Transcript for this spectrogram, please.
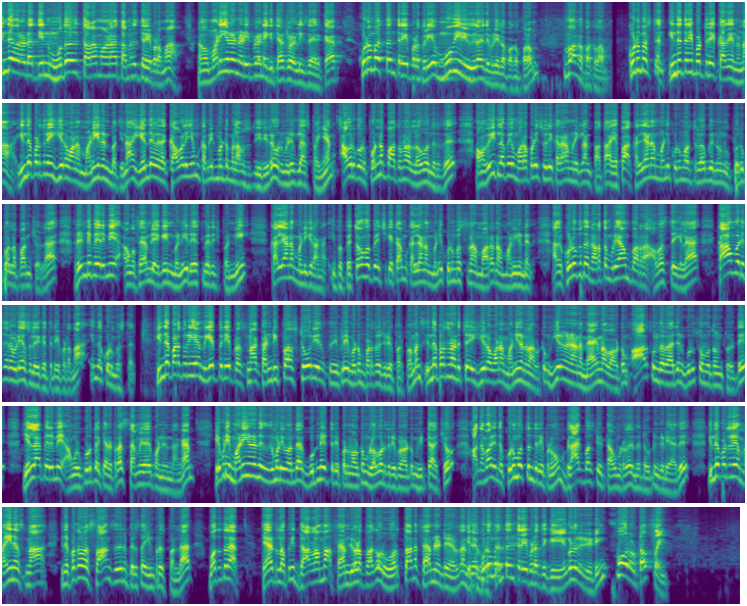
இந்த வருடத்தின் முதல் தரமான தமிழ் திரைப்படமா? நம்ம மணிகண்டன் நடிப்பில் இன்னைக்கு தேட்டர் ரிலீஸ் ஆயிருக்க. குடும்பஸ்தன் திரைப்படத்துடைய மூவி ரிவ்யூ தான் இந்த வீடியோவில் பார்க்க போகிறோம் வாங்க பார்க்கலாம். குடும்பஸ்தன். இந்த திரைப்படத்துடைய கதை என்னன்னா இந்த படத்துடைய ஹீரோவான மணிகண்டன் பார்த்தீங்கன்னா எந்தவித கவலையும் கமிட்மெண்ட்டும் இல்லாமல் சுற்றி இருக்கிற ஒரு மிடில் கிளாஸ் பையன். அவருக்கு ஒரு பொண்ணை பார்த்தோன்னா லவ் வந்துருது. அவங்க வீட்டில் போய் முறைப்படி சொல்லி கல்யாணம் பண்ணிக்கலாம்னு பார்த்தா எப்பா கல்யாணம் பண்ணி குடும்பத்து அளவுக்கு இன்னும் உனக்கு பொறுப்பு இல்லப்பான்னு சொல்ல ரெண்டு பேருமே அவங்க ஃபேமிலி அகைன் பண்ணி ரேஸ் மேரேஜ் பண்ணி கல்யாணம் பண்ணிக்கிறாங்க. இப்போ பெற்றவங்க பேச்சு கேட்காம கல்யாணம் பண்ணி குடும்பஸ்தனாக மாற நம்ம மணிகண்டன். அந்த குடும்பத்தை நடத்த முடியாமல் படுற அவஸ்தைகளை காமெடி தரவடியாக சொல்லியிருக்க திரைப்படம் தான் இந்த குடும்பஸ்தன். இந்த படத்துடைய மிகப்பெரிய ப்ளஸ்னா கண்டிப்பாக ஸ்டோரி மட்டும் பிளே மற்றும் படத்தில் வச்சுடைய பர்ஃபார்மன்ஸ் இந்த படத்தில் நடித்த ஹீரோவான மணிகண்டன் ஆகட்டும் ஹீரோயினான மேக்னாவாகட்டும் ஆர் சுந்தரராஜன் குரு சோமதம் சொல்லிட்டு எல்லா பேருமே அவங்களுக்கு கொடுத்த கேரக்டரை செமையாகவே பண்ணியிருந்தாங்க. எப்படி மணிகண்டனுக்கு முன்னாடி வந்த குட் நைட் திரைப்படம் ஆகட்டும் லவர் திரைப்படம் ஆகட்டும் ஹிட் ஆச்சோ அந்த மாதிரி இந்த குடும்பத்தின் திரைப்படமும் பிளாக் பாஸ்ட் ஹிட் ஆகும் எந்த டவுட்டும் கிடையாது. இந்த படத்துடைய மைனஸ்னா இந்த படத்தோட சாங்ஸ் எதுவும் பெருசாக இம்ப்ரெஸ் பண்ணல. மொத்தத்தில் தேட்டரில் போய் தாராளமாக ஃபேமிலியோட பார்க்க ஒரு ஒர்த்தான ஃபேமிலி என்டர்டைனர் தான் இந்த குடும்பத்தின் திரைப்படத்துக்கு எங்களுடைய rating four out of five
